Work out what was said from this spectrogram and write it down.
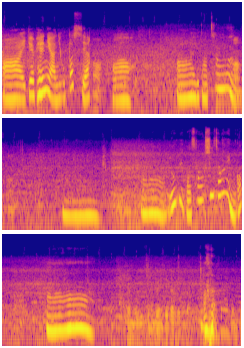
아, 이게 밴이 아니고 버스야? 어. 아. 아, 이게 다 창문. 어, 어. 음. 아, 여기가 상시장인가? 아, 진짜 모기 친구에 대답했다. 해야 된다.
